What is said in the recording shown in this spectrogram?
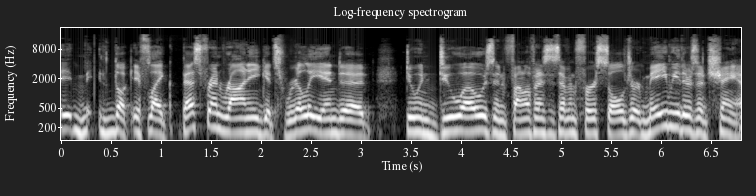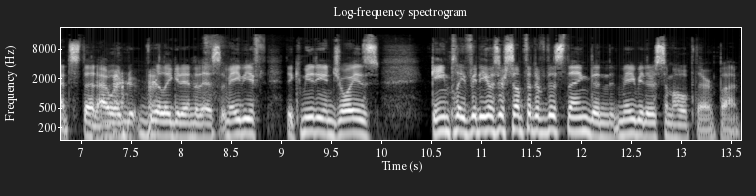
It, look, if like best friend Ronnie gets really into doing duos in Final Fantasy VII First Soldier, maybe there's a chance that I would really get into this. Maybe if the community enjoys gameplay videos or something of this thing, then maybe there's some hope there. But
